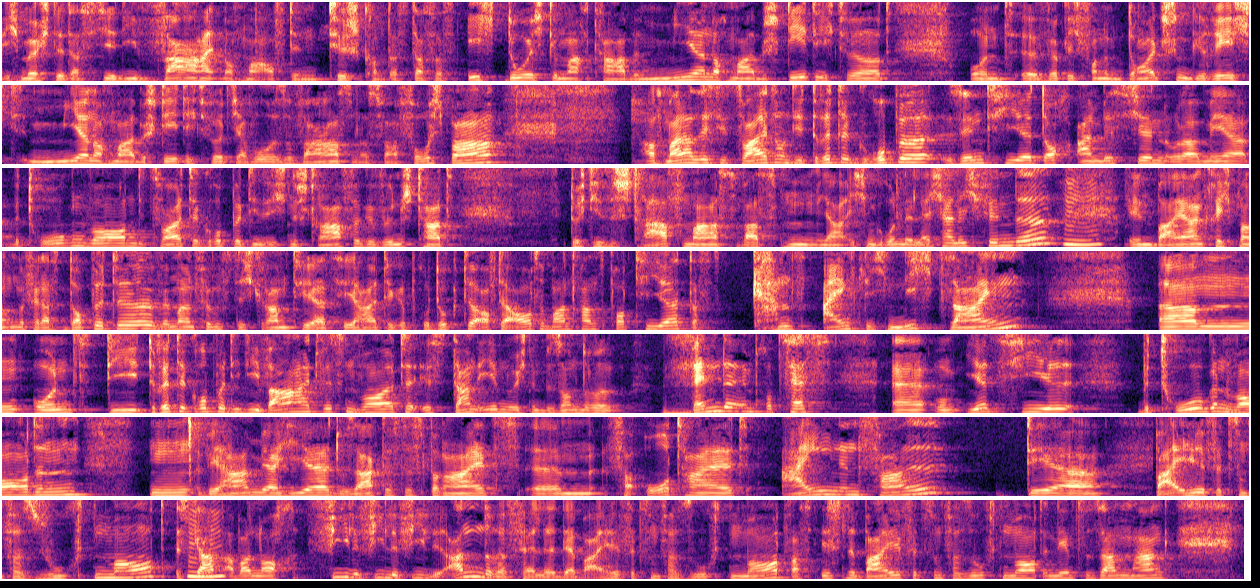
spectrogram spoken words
ich möchte, dass hier die Wahrheit nochmal auf den Tisch kommt, dass das, was ich durchgemacht habe, mir nochmal bestätigt wird und äh, wirklich von einem deutschen Gericht mir nochmal bestätigt wird, jawohl, so war es und das war furchtbar. Aus meiner Sicht die zweite und die dritte Gruppe sind hier doch ein bisschen oder mehr betrogen worden. Die zweite Gruppe, die sich eine Strafe gewünscht hat, durch dieses Strafmaß, was hm, ja, ich im Grunde lächerlich finde. Mhm. In Bayern kriegt man ungefähr das Doppelte, wenn man 50 Gramm THC-haltige Produkte auf der Autobahn transportiert. Das kann es eigentlich nicht sein. Ähm, und die dritte Gruppe, die die Wahrheit wissen wollte, ist dann eben durch eine besondere Wende im Prozess äh, um ihr Ziel betrogen worden. Hm, wir haben ja hier, du sagtest es bereits, ähm, verurteilt einen Fall der Beihilfe zum versuchten Mord. Es mhm. gab aber noch viele, viele, viele andere Fälle der Beihilfe zum versuchten Mord. Was ist eine Beihilfe zum versuchten Mord in dem Zusammenhang?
